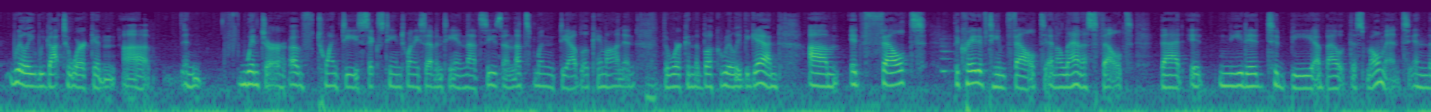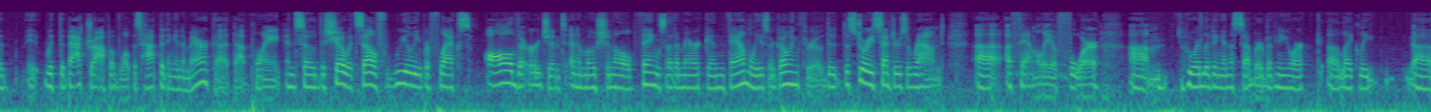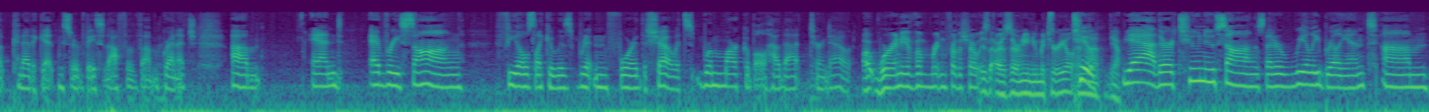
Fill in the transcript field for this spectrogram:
really we got to work in, uh, and winter of 2016, 2017, that season. That's when Diablo came on and the work in the book really began. Um, it felt, the creative team felt, and Alanis felt that it needed to be about this moment in the it, with the backdrop of what was happening in America at that point. And so the show itself really reflects all the urgent and emotional things that American families are going through. The, the story centers around uh, a family of four um, who are living in a suburb of New York, uh, likely uh, Connecticut. We sort of base it off of um, Greenwich. Um, and every song feels like it was written for the show. It's remarkable how that turned out. Uh, were any of them written for the show? Is, is there any new material? Two. The, yeah. yeah, there are two new songs that are really brilliant. Um,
